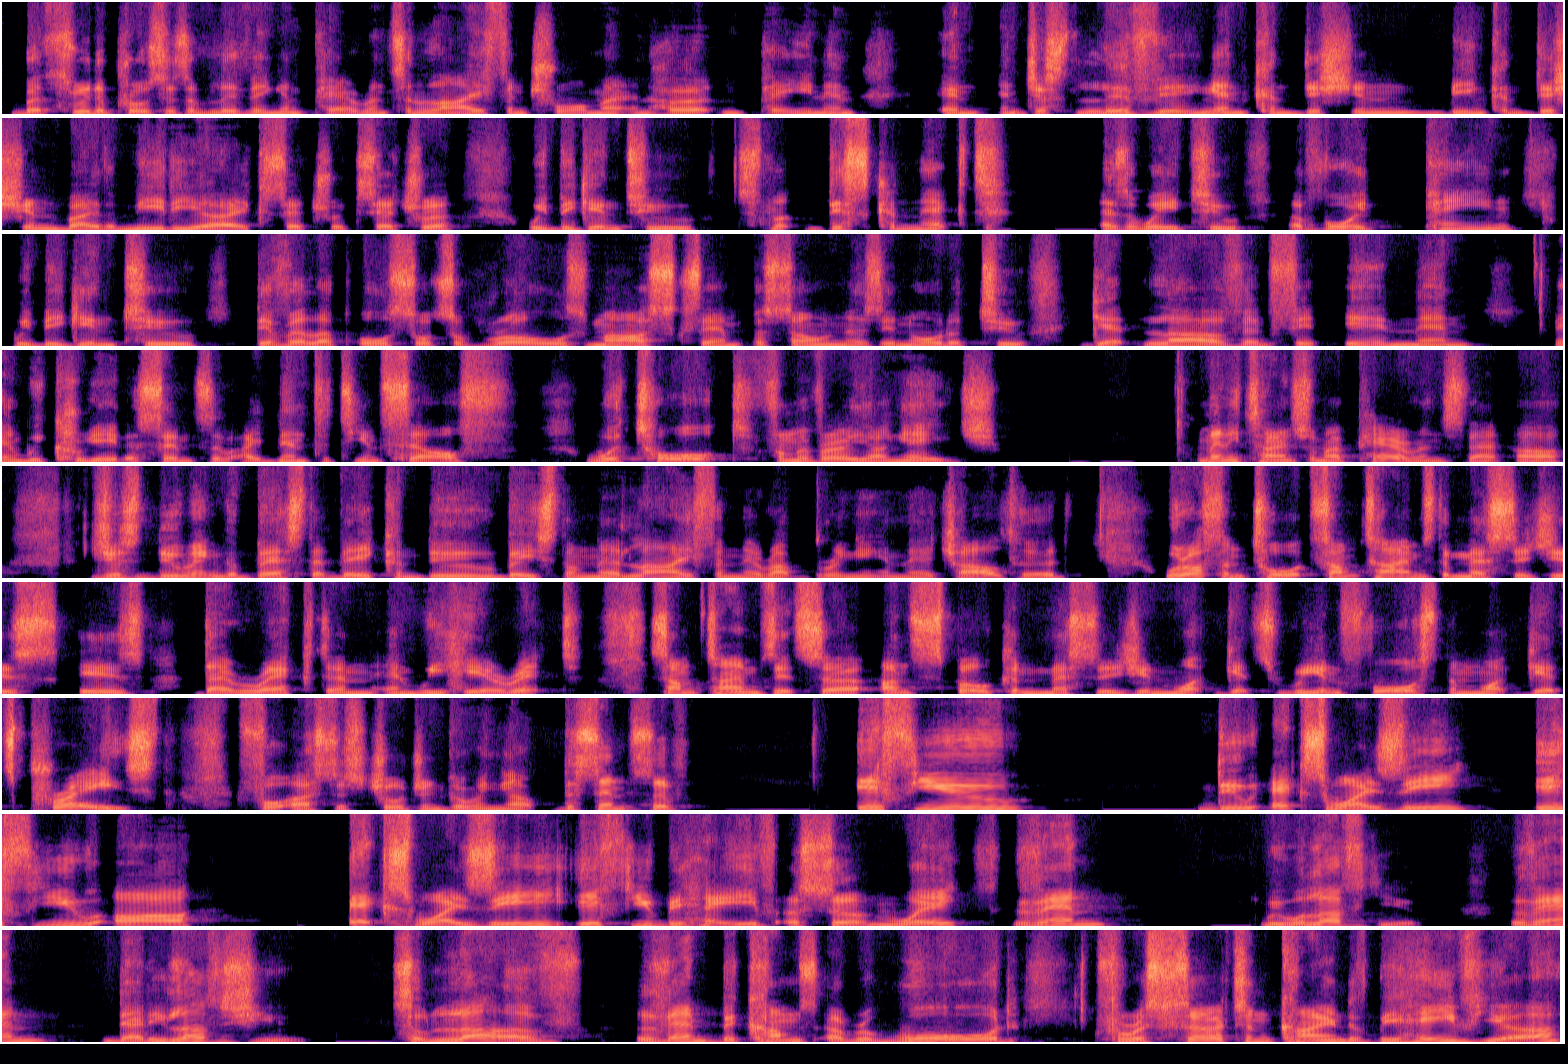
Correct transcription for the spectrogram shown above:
but through the process of living and parents and life and trauma and hurt and pain and and and just living and condition being conditioned by the media etc etc we begin to disconnect as a way to avoid pain. We begin to develop all sorts of roles masks and personas in order to get love and fit in and and we create a sense of identity and self. We're taught from a very young age many times from our parents that are just doing the best that they can do based on their life and their upbringing and their childhood. We're often taught sometimes the message is is direct and and we hear it. Sometimes it's a unspoken message in what gets reinforced and what gets praised for us as children growing up. The sense of if you do xyz if you are XYZ, if you behave a certain way, then we will love you. Then daddy loves you. So love then becomes a reward for a certain kind of behavior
